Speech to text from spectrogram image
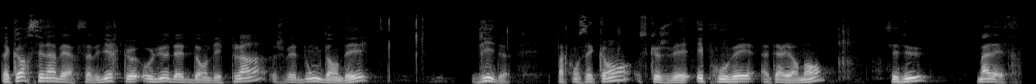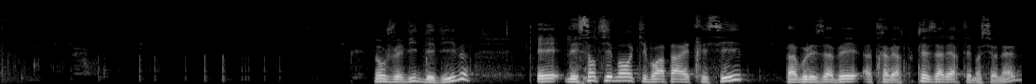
d'accord, c'est l'inverse. Ça veut dire qu'au lieu d'être dans des pleins, je vais être donc dans des vides. Par conséquent, ce que je vais éprouver intérieurement, c'est du mal-être. Donc je vais vite des vives. Et les sentiments qui vont apparaître ici, ben, vous les avez à travers toutes les alertes émotionnelles.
